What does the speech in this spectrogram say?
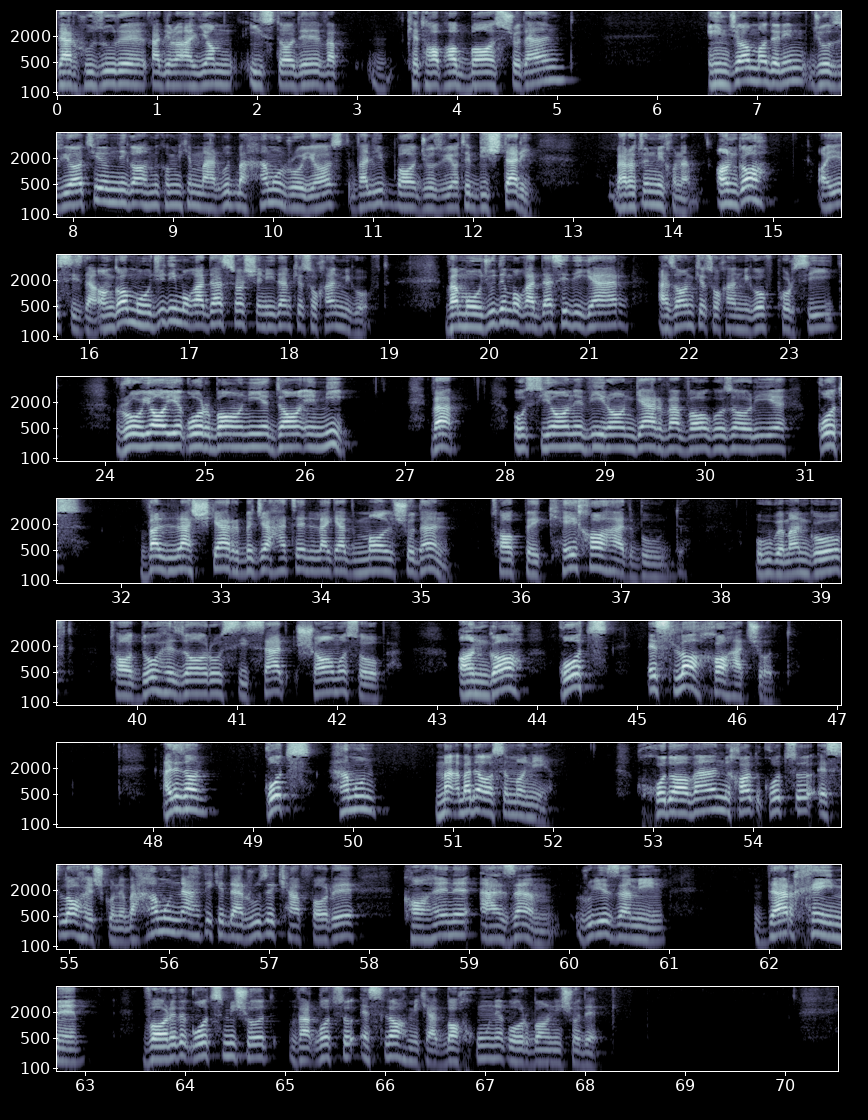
در حضور قدیر ایام ایستاده و کتاب ها باز شدند. اینجا ما داریم جزویاتی رو نگاه می‌کنیم که مربوط به همون رویاست ولی با جزویات بیشتری براتون می‌خونم. آنگاه آیه 13 آنگاه موجودی مقدس را شنیدم که سخن می‌گفت و موجود مقدسی دیگر از آن که سخن می‌گفت پرسید رویای قربانی دائمی و اسیان ویرانگر و واگذاری قدس و لشکر به جهت لگد مال شدن. تا به کی خواهد بود؟ او به من گفت تا 2300 شام و صبح. آنگاه قدس اصلاح خواهد شد. عزیزان قدس همون معبد آسمانیه. خداوند می‌خواد قدس رو اصلاحش کنه به همون نحوی که در روز کفاره کاهن اعظم روی زمین در خیمه وارد قدس می‌شد و قدس رو اصلاح می‌کرد با خون قربانی شده.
